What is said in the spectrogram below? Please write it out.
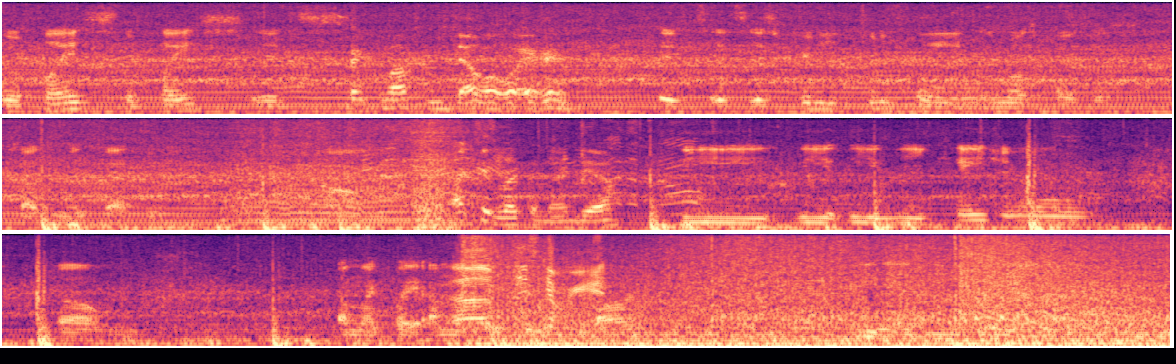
The place, the place, it's Pick them up from Delaware. it's it's, it's pretty pretty clean in most places. South Lake bathroom. Um, I could recommend, yeah. the the the, the occasional um I'm like wait I'm not Uh, please cover your head. The- the-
